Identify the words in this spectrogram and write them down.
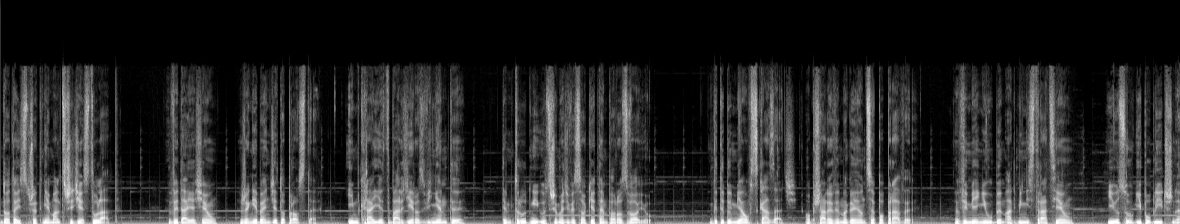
do tej sprzed niemal 30 lat. Wydaje się, że nie będzie to proste. Im kraj jest bardziej rozwinięty, tym trudniej utrzymać wysokie tempo rozwoju. Gdybym miał wskazać obszary wymagające poprawy, wymieniłbym administrację i usługi publiczne.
